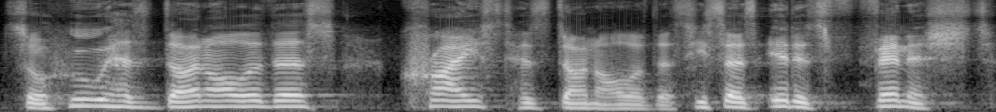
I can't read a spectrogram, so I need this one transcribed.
So, who has done all of this? Christ has done all of this. He says, It is finished.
